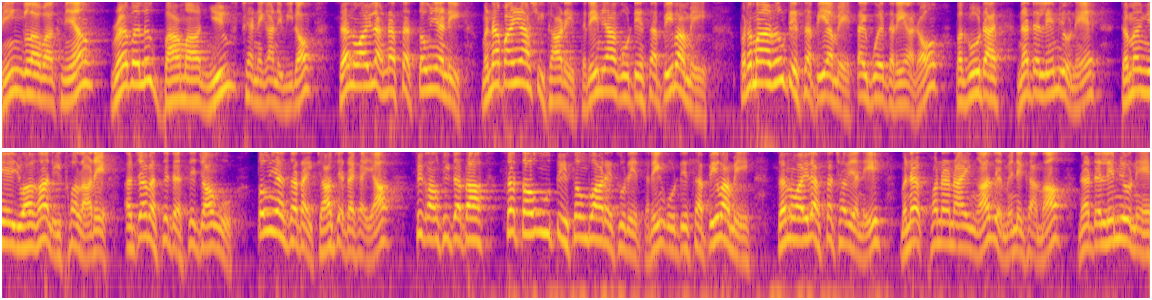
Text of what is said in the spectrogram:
မင်္ဂလာပါခင်ဗျာ Revolut Burma News Channel ကနေပြီးတော့ဇန်နဝါရီလ23ရက်နေ့မနက်ပိုင်းရရှိထားတဲ့သတင်းများကိုတင်ဆက်ပေးပါမယ် ပထမဆုံးတင်ဆက်ပေးရမယ်တိုက်ပွဲသတင်းကတော့ပဲခူးတိုင်းနတ်တလင်းမြို့နယ်ဓမငယ်ရွာကနေထွက်လာတဲ့အကြမ်းဖက်စစ်တပ်စစ်ကြောင်းကို၃ရက်ဆက်တိုက်ကြားဖြတ်တိုက်ခိုက်ရာစစ်ကောင်စီတပ်သား73ဦးသေဆုံးသွားတယ်ဆိုတဲ့သတင်းကိုတင်ဆက်ပေးပါမယ်ဇန်နဝါရီလ16ရက်နေ့မနက်9:50မိနစ်ခန့်မှာနတ်တလင်းမြို့နယ်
